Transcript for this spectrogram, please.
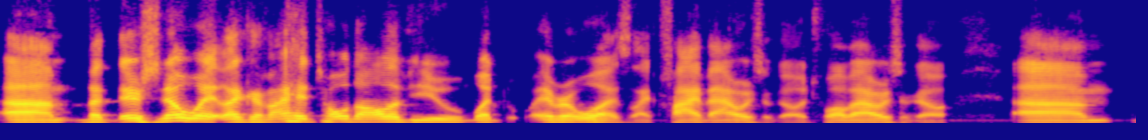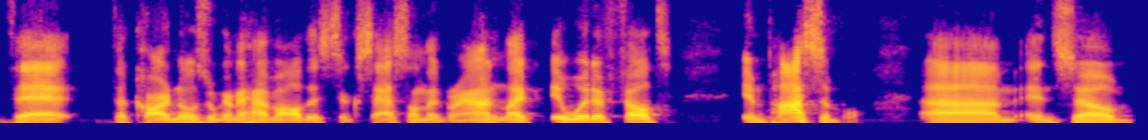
Um, but there's no way, like if I had told all of you whatever it was, like five hours ago, 12 hours ago, um, that the Cardinals were going to have all this success on the ground, like it would have felt impossible. Um, and so,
